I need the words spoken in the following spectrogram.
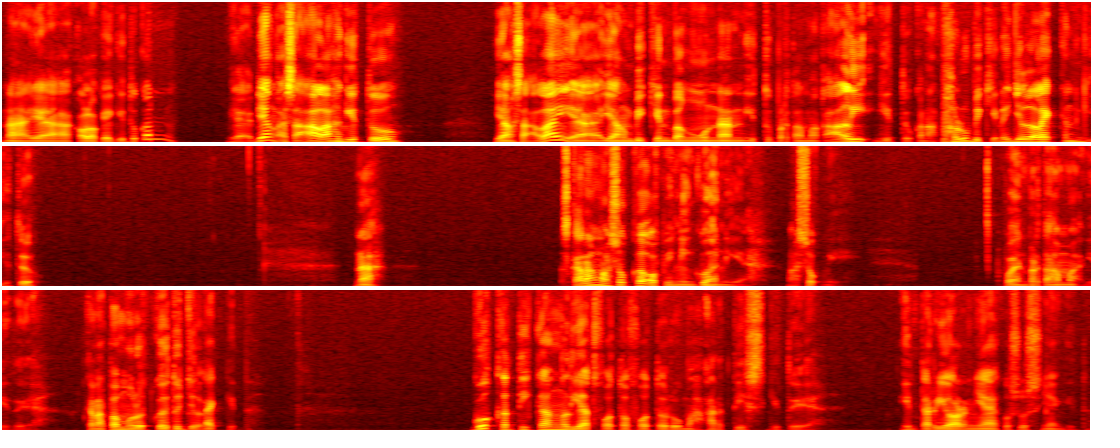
Nah ya kalau kayak gitu kan ya dia nggak salah gitu. Yang salah ya yang bikin bangunan itu pertama kali gitu. Kenapa lu bikinnya jelek kan gitu? Nah sekarang masuk ke opini gue nih ya masuk nih. Poin pertama gitu ya kenapa menurut gue itu jelek gitu? Gue ketika ngelihat foto-foto rumah artis gitu ya interiornya khususnya gitu.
